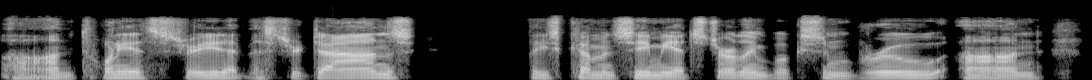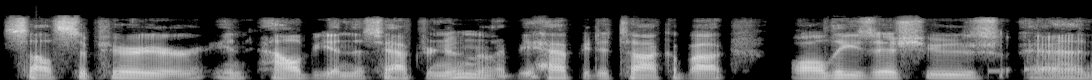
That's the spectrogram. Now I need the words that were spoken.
uh, on 20th Street at Mr. Don's. Please come and see me at Sterling Books and Brew on South Superior in Albion this afternoon. And I'd be happy to talk about all these issues and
